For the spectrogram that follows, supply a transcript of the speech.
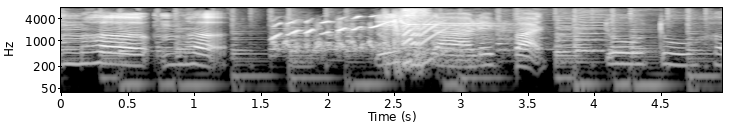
唔好唔好，你啥哩办，嘟嘟好。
